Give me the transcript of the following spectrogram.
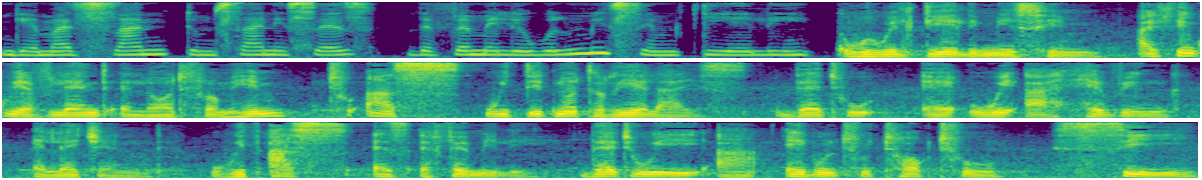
Ngema's son, Tumsani, says the family will miss him dearly. we will dearly miss him. I think we have learned a lot from him. To us, we did not realize that we, uh, we are having a legend with us as a family, that we are able to talk to, see,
